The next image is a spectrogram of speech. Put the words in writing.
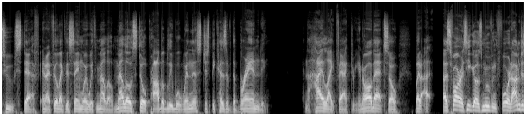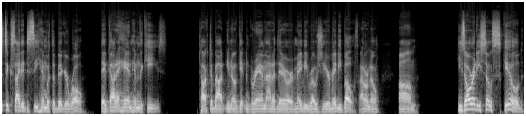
to Steph. And I feel like the same way with Melo. Melo still probably will win this just because of the branding and the highlight factory and all that. So, but I, as far as he goes moving forward, I'm just excited to see him with a bigger role. They've got to hand him the keys. Talked about, you know, getting Graham out of there or maybe Rozier, maybe both. I don't know. Um, he's already so skilled.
